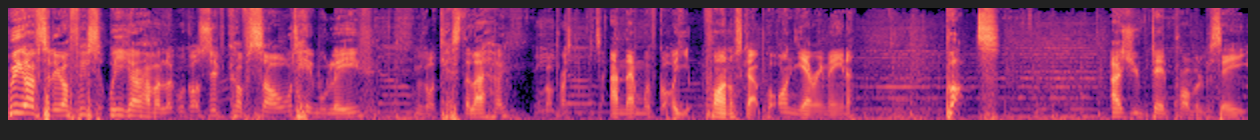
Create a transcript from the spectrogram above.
we go over to the office, we go have a look. We've got Zubkov sold, he will leave. We've got Kestalejo, we've got press conference, and then we've got a final scout put on Yerry Mina. But, as you did probably see,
